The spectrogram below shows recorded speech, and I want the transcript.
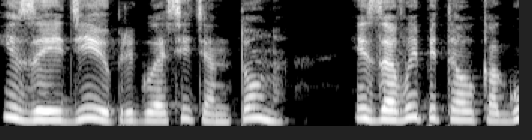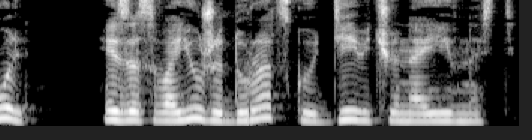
и за идею пригласить Антона, и за выпитый алкоголь, и за свою же дурацкую девичью наивность.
